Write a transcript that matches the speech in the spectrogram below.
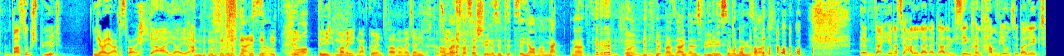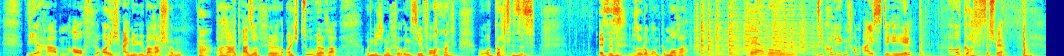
Warst du gespült? Ja, ja, das war ich. Ja, ja, ja. Scheiße. Boah. Bin ich immer, wenn ich nach Köln fahre. Man weiß ja nie, was Aber passiert. weißt du, was das Schöne ist? Jetzt sitzt ihr hier auch noch nackt, ne? Und ich würde mal sagen, das ist für die nächste Runde gesorgt. Ähm, da ihr das ja alle leider gerade nicht sehen könnt, haben wir uns überlegt, wir haben auch für euch eine Überraschung parat. Also für euch Zuhörer und nicht nur für uns hier vor Ort. Oh Gott, es ist, es ist Sodom und Gomorra. Werbung. Die Kollegen von ice.de, oh Gott, ist das schwer,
